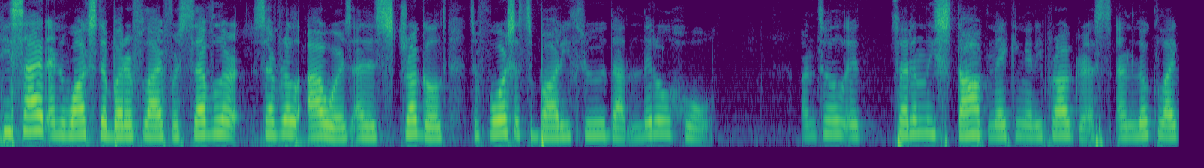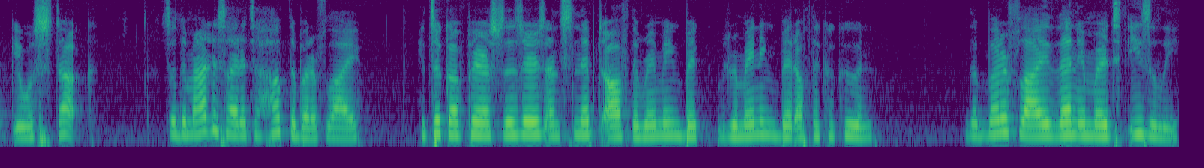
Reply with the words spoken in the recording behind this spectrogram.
He sat and watched the butterfly for several, several hours as it struggled to force its body through that little hole until it suddenly stopped making any progress and looked like it was stuck. So the man decided to help the butterfly. He took a pair of scissors and snipped off the remaining bit, remaining bit of the cocoon. The butterfly then emerged easily,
